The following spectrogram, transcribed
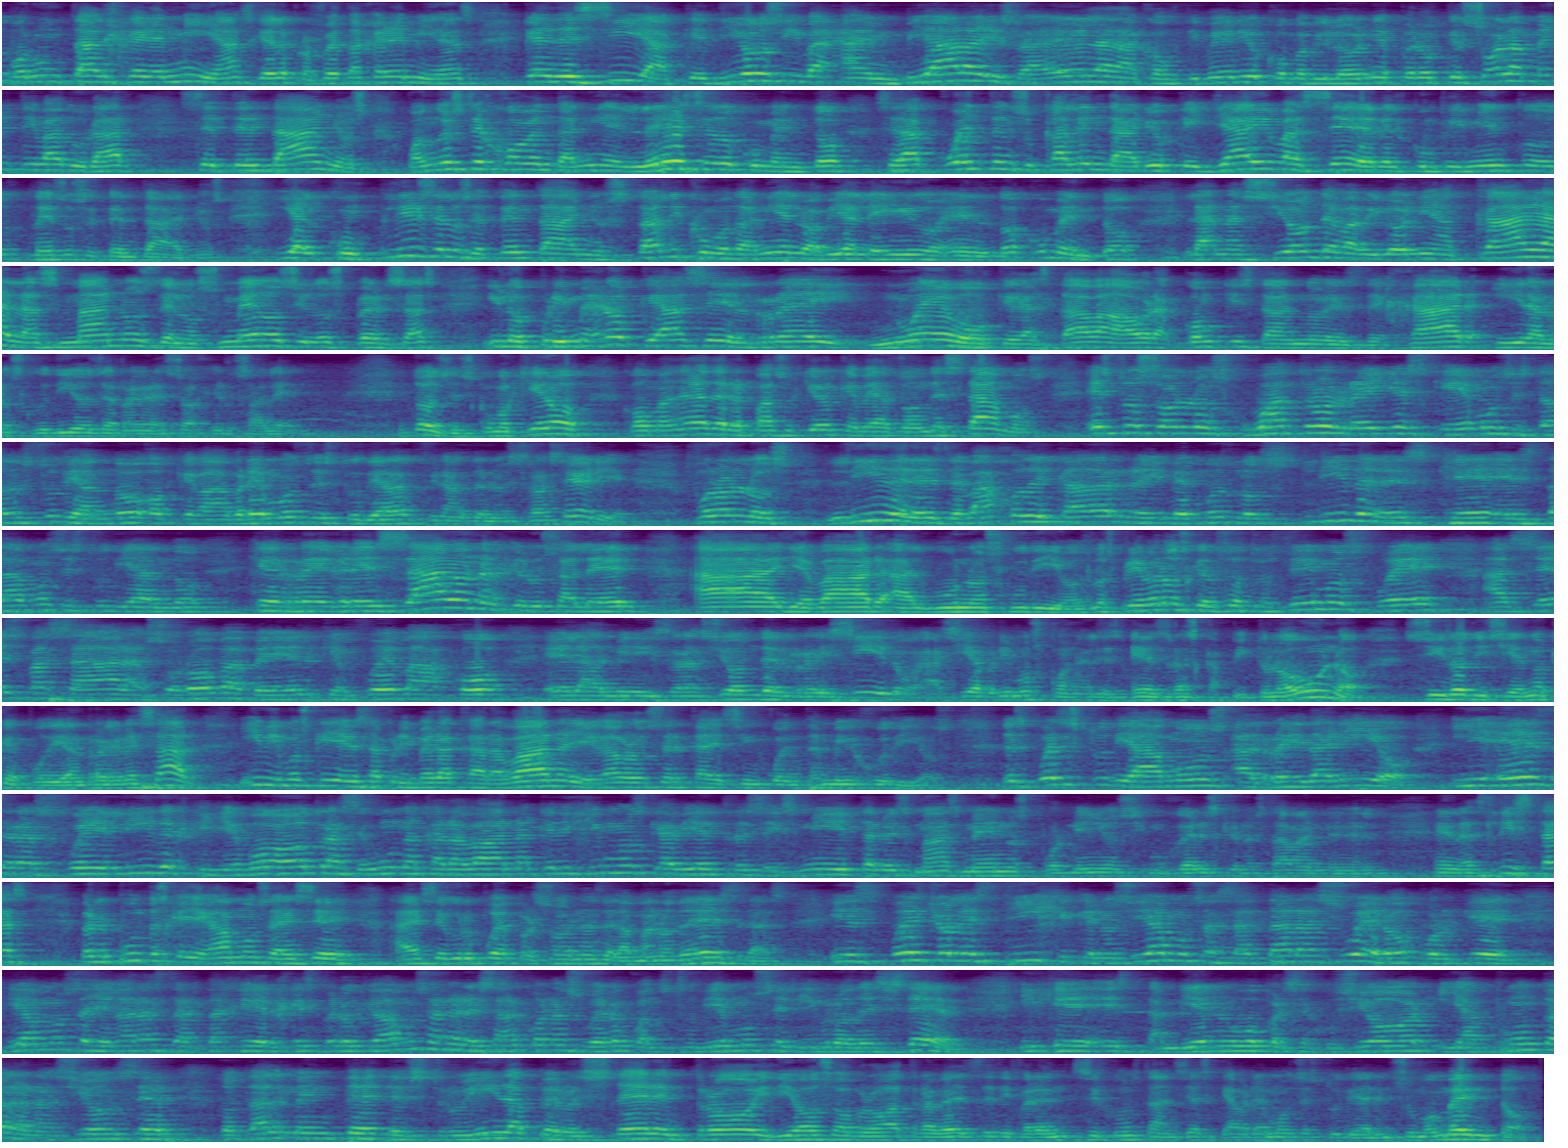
por un tal Jeremías, que era el profeta Jeremías, que decía que Dios iba a enviar a Israel a la cautiverio con Babilonia, pero que solamente iba a durar 70 años. Cuando este joven Daniel lee ese documento, se da cuenta en su calendario que ya iba a ser el cumplimiento de esos 70 años. Y al cumplirse los 70 años, tal y como Daniel lo había leído en el documento, la nación de Babilonia cae a las manos de los medos y los persas y lo primero que hace el rey nuevo que estaba ahora conquistando es dejar ir a los judíos de regreso a Jerusalén. Entonces, como quiero, como manera de repaso, quiero que veas dónde estamos. Estos son los cuatro reyes que hemos estado estudiando o que habremos de estudiar al final de nuestra serie. Fueron los líderes, debajo de cada rey vemos los líderes que estamos estudiando que regresaron a Jerusalén a llevar algunos judíos. Los primeros que nosotros vimos fue a César, a Zorobabel, que fue bajo la administración del rey Ciro. Así abrimos con el Esdras capítulo 1. Ciro diciendo que podían regresar y vimos que en esa primera caravana llegaron cerca de 50 mil judíos. Después estudiamos al rey Darío y Esdras fue el líder que llevó a otra segunda caravana que dijimos que había entre 6 mil, tal vez más, menos por niños y mujeres que no estaban en, el, en las listas. Pero el punto es que llegamos a ese, a ese grupo de personas de la mano de Esdras. Y después yo les dije que nos íbamos a saltar a Azuero porque íbamos a llegar hasta Artajerjes, pero que vamos a regresar con Azuero cuando estudiemos el libro de Esther y que también hubo persecución y a punto a la nación ser totalmente destruida, pero Esther entró y Dios obró a través de diferentes circunstancias que habremos de estudiar en su momento.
